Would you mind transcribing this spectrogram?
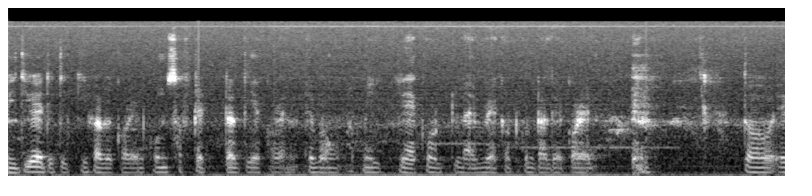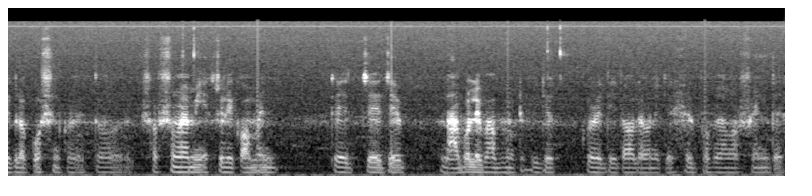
ভিডিও এডিটিং কীভাবে করেন? কোন সফটওয়্যারটা দিয়ে করেন? এবং আপনি রেকর্ড লাইভ রেকর্ড কোনটা দিয়ে করেন? তো এগুলো কোশ্চেন করে। তো সবসময় আমি অ্যাকচুয়ালি কমেন্টে যে যে না বলে ভাবলাম একটা ভিডিও করে দিই, তাহলে অনেকের হেল্প হবে আমার ফ্রেন্ডদের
